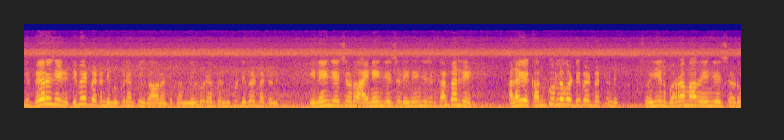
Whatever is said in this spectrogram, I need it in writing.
మీరు బేరు చేయండి డిబేట్ పెట్టండి. ముగ్గురు ఎంపీలు కావాలంటే కానీ నెల్లూరు ఎంపీలు ముగ్గురు డిబేట్ పెట్టండి. ఈయన ఏం చేశాడు ఆయన ఏం చేశాడు ఈయన ఏం చేశాడు కంపేర్ చేయండి. అలాగే కందుకూరులో కూడా డిబేట్ పెట్టండి. సో ఈయన బుర్రమాధవ్ ఏం చేశాడు?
